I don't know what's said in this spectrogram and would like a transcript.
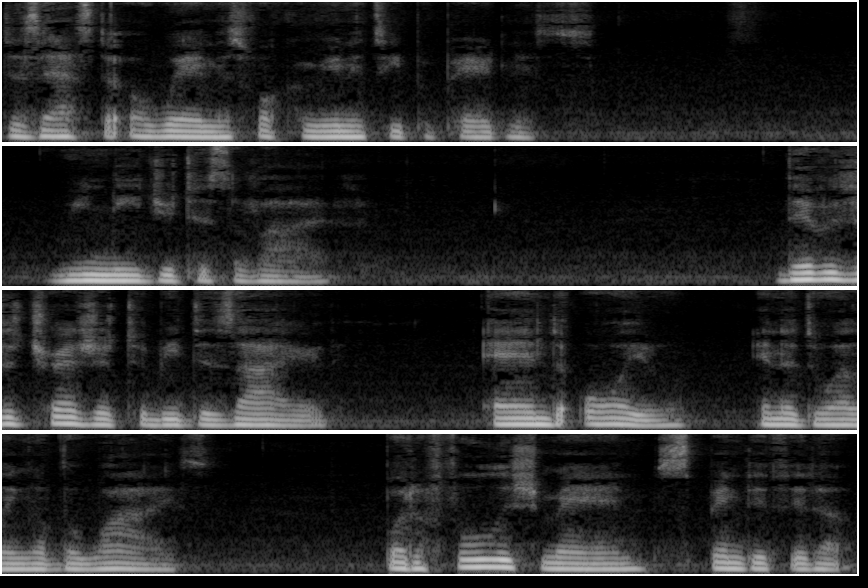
Disaster awareness for community preparedness. We need you to survive. There is a treasure to be desired and oil in the dwelling of the wise, but a foolish man spendeth it up.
